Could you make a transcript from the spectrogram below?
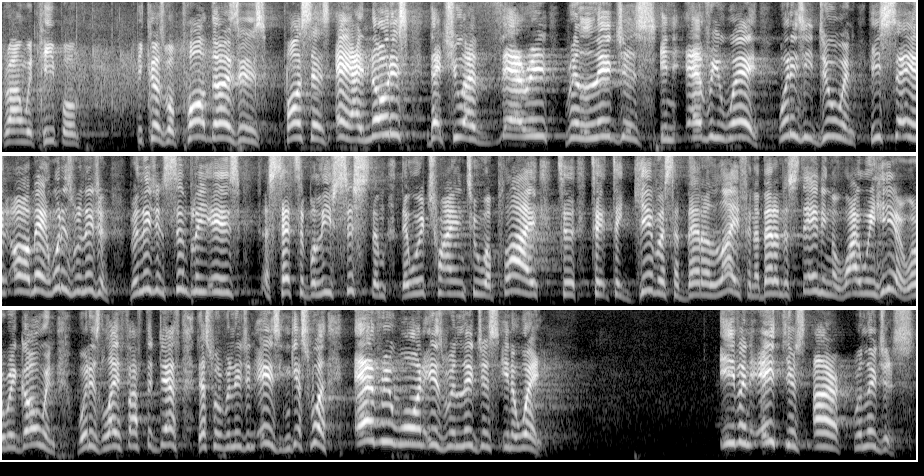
ground with people. Because what Paul does is, Paul says, Hey, I notice that you are very religious in every way. What is he doing? He's saying, Oh man, what is religion? Religion simply is a set of belief system that we're trying to apply to, to, to give us a better life and a better understanding of why we're here, where we're going, what is life after death. That's what religion is. And guess what? Everyone is religious in a way. Even atheists are religious.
